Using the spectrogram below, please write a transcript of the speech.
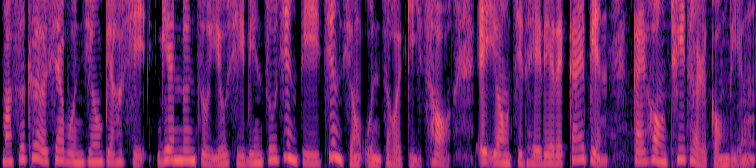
马斯克写文章表示，言论自由是民主政治正常运作的基础，会用一系列的改变解放 Twitter 的功能。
